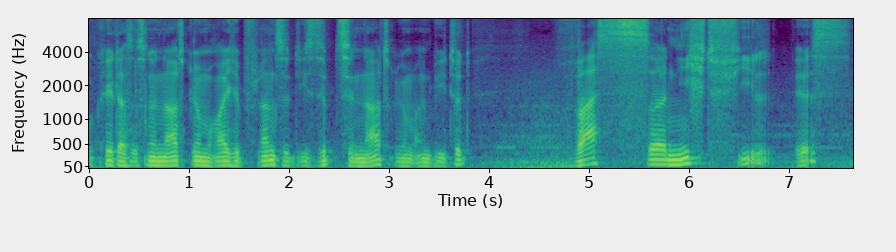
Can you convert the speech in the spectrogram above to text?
Okay, das ist eine natriumreiche Pflanze, die 17 Natrium anbietet. Was äh, nicht viel ist.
